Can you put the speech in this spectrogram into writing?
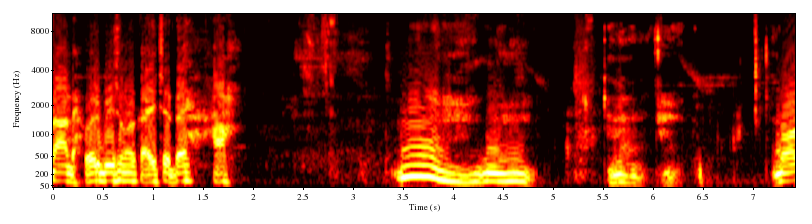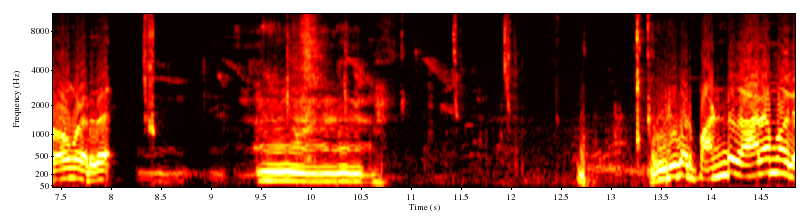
വേണ്ട ഒരു പീസ് കൂടെ കഴിച്ചിട്ടെ. ആ. മുളകും കൂടെ എടുത്ത്. ഒരുപാട് പണ്ട് കാലം മുതൽ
